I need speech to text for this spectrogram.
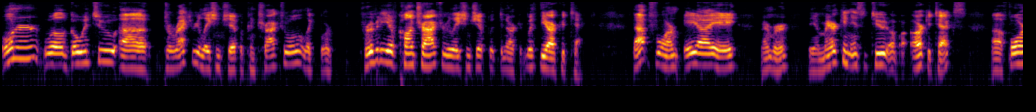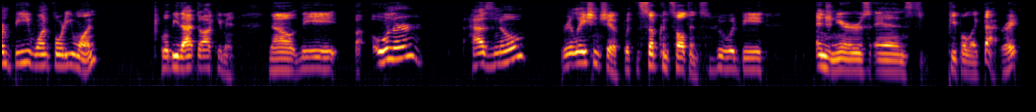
owner will go into a direct relationship, a contractual, like, or privity of contract relationship with the, with the architect. That form, AIA, remember, the American Institute of Architects, uh, Form B141, will be that document. Now, the uh, owner has no relationship with the subconsultants, who would be engineers and people like that, right?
